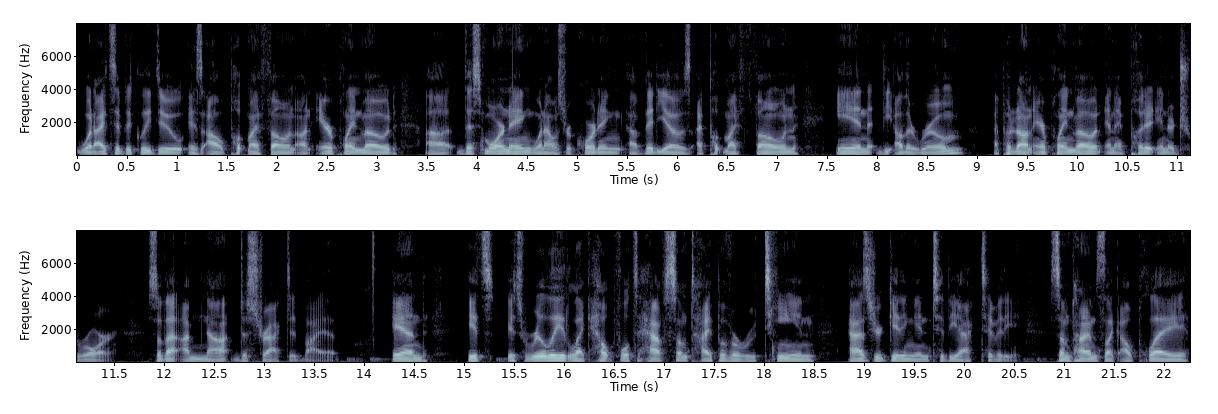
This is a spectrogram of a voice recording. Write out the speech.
what I typically do is I'll put my phone on airplane mode. Uh, this morning when I was recording uh, videos, I put my phone in the other room. I put it on airplane mode and I put it in a drawer so that I'm not distracted by it. And it's it's really like helpful to have some type of a routine as you're getting into the activity. Sometimes like I'll play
